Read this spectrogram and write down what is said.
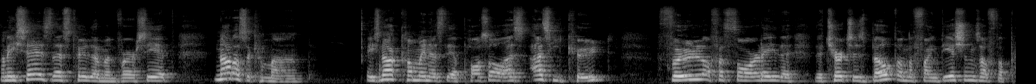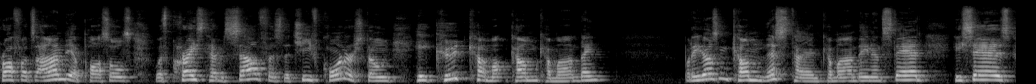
And he says this to them in verse 8, not as a command. He's not coming as the apostle, as, as he could, full of authority. The, the church is built on the foundations of the prophets and the apostles, with Christ himself as the chief cornerstone. He could come, come commanding. But he doesn't come this time commanding. Instead, he says,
